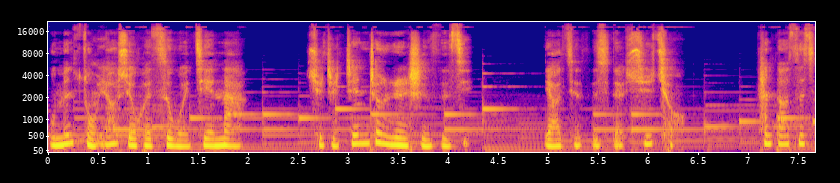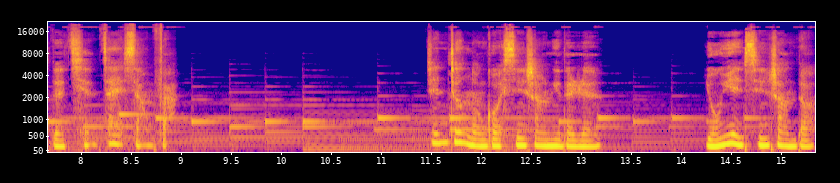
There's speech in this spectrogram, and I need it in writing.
我们总要学会自我接纳，学着真正认识自己，了解自己的需求，看到自己的潜在想法。真正能够欣赏你的人，永远欣赏的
